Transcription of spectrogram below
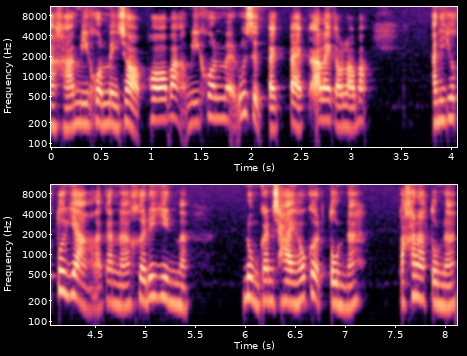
นะคะ มีคนไม่ชอบพ่อบ้าง มีคนไม่รู้สึกแปลกๆอะไรกับเราบ้าง อันนี้ยกตัวอย่างแล้วกันนะ เคยได้ยินมา หนุ่มกัญชัยเขาเกิดตุลนะลัคนาตุลนะ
